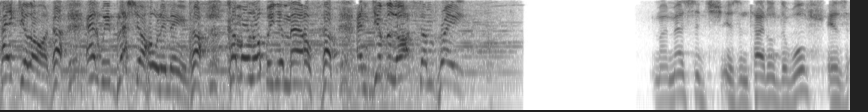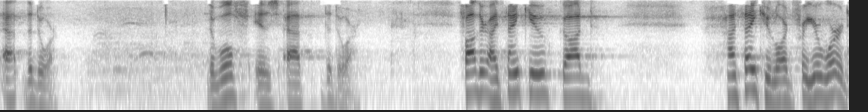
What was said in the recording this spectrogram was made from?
thank you, Lord. And we bless your holy name. Come on, open your mouth and give the Lord some praise. My message is entitled, The Wolf is at the Door. The wolf is at the door. Father, I thank you, God. I thank you, Lord, for your word.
